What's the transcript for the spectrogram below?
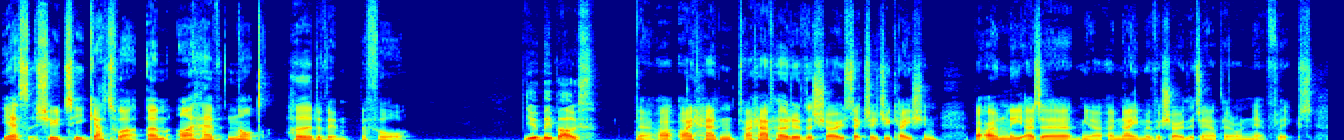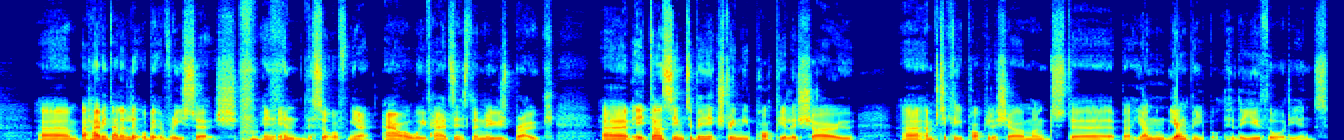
yes Ncuti gatwa um i have not heard of him before you and me both. No, I, I hadn't. I have heard of the show Sex Education, but only as a you know a name of a show that's out there on Netflix. Um, but having done a little bit of research in, in the sort of you know hour we've had since the news broke, um, it does seem to be an extremely popular show, uh, and particularly popular show amongst uh, young young people, the, the youth audience.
